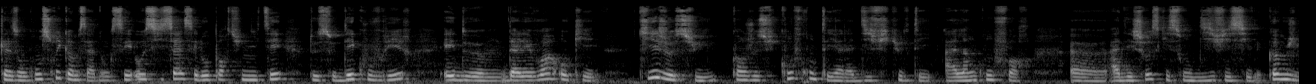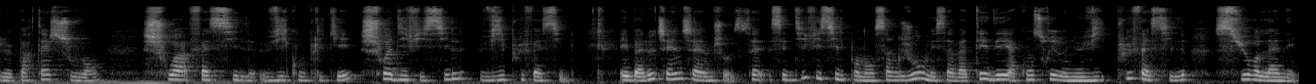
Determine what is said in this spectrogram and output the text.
qu'elles ont construit comme ça. Donc c'est aussi ça, c'est l'opportunité de se découvrir et d'aller voir ok, qui je suis quand je suis confrontée à la difficulté, à l'inconfort, euh, à des choses qui sont difficiles. Comme je le partage souvent, Choix facile, vie compliquée. Choix difficile, vie plus facile. Et bien le challenge, c'est la même chose. C'est difficile pendant 5 jours, mais ça va t'aider à construire une vie plus facile sur l'année.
